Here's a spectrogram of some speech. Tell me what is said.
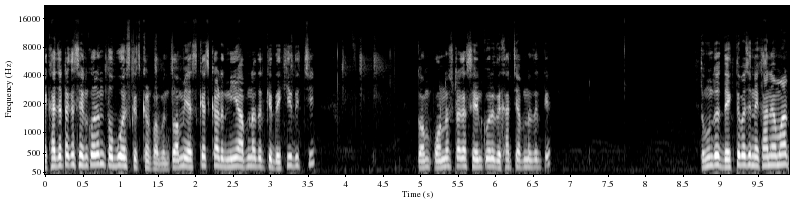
এক হাজার টাকা সেন্ড করেন, তবুও স্কেচ কার্ড পাবেন। তো আমি স্কেচ কার্ড নিয়ে আপনাদেরকে দেখিয়ে দিচ্ছি। তো আমি পঞ্চাশ টাকা সেন্ড করে দেখাচ্ছি আপনাদেরকে। তো বন্ধুরা দেখতে পাচ্ছেন এখানে আমার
